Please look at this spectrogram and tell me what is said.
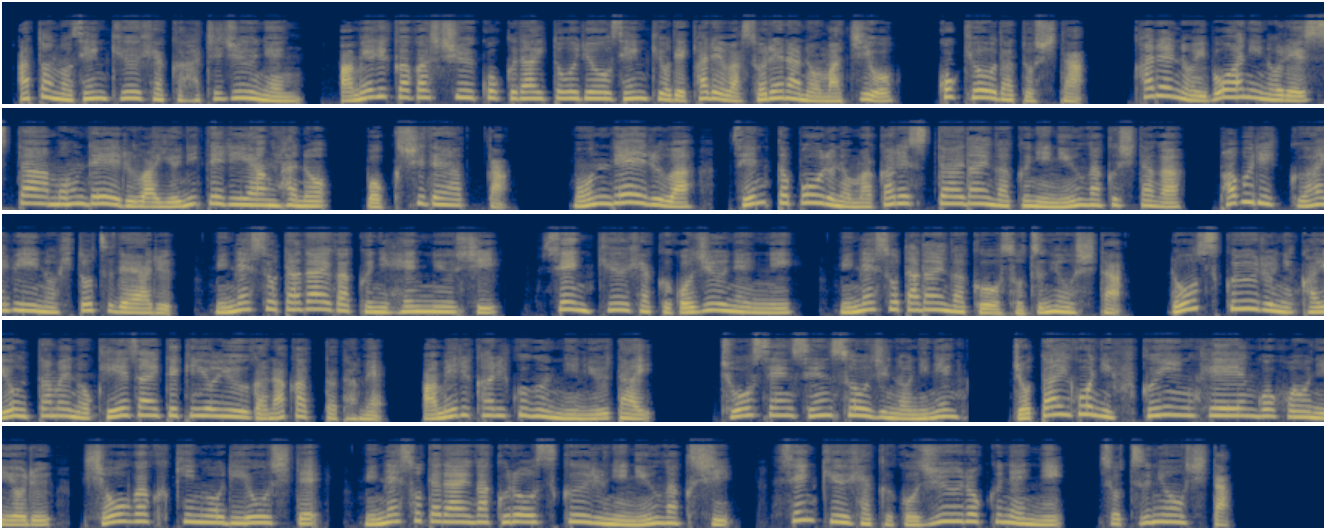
後の1980年、アメリカ合衆国大統領選挙で彼はそれらの町を故郷だとした。彼の異母兄のレスター・モンデールはユニテリアン派の牧師であった。モンデールはセントポールのマカレスター大学に入学したが、パブリック IB の一つであるミネソタ大学に編入し、1950年にミネソタ大学を卒業した。ロースクールに通うための経済的余裕がなかったため、アメリカ陸軍に入隊。朝鮮戦争時の2年、除隊後に福音兵援護法による奨学金を利用して、ミネソタ大学ロースクールに入学し、1956年に卒業した。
